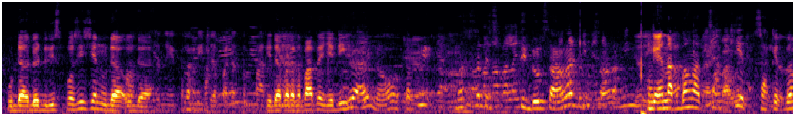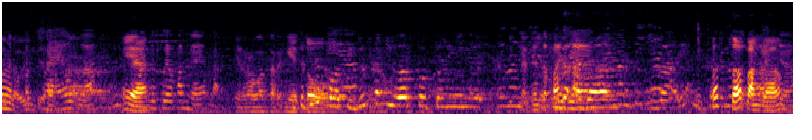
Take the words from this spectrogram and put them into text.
udah udah di disposition udah udah itu tidak pada tempat. tidak pada tempatnya jadi Iya, I know, tapi masa sampai tidur salah, duduk salah. nggak enak banget sakit sakit banget. Iya. Kan kan nggak enak. gitu Tapi kalau tidur kan you are totally Tetap nggak aja. ada nggak ini. tetap anggal Aja.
